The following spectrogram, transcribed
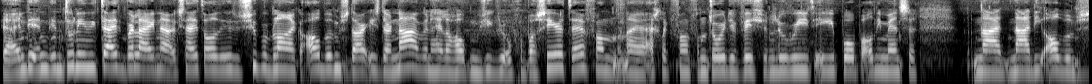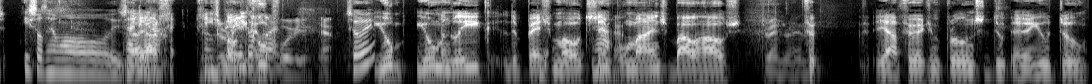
ja en, die- en- en toen in die tijd Berlijn, nou, ik zei het al, die superbelangrijke albums. Daar is daarna weer een hele hoop muziek weer op gebaseerd. Hè, van, nou ja, eigenlijk van, van Joy Division, Lou Reed, Iggy Pop, al die mensen. Na, na die albums is dat helemaal, zijn Nou die ja, daar ge- ja, geïnspireerd die door groep geweest? Ja. Sorry? Hum- Human League, Depeche Mode, Ja. Simple Minds, Bauhaus... Duran Duran. Ja, Virgin Prunes, Do- eh, U2.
